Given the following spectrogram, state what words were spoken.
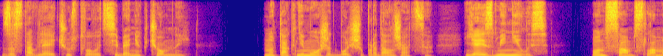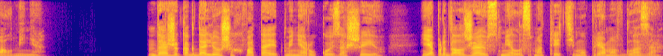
заставляя чувствовать себя никчемной. Но так не может больше продолжаться. Я изменилась. Он сам сломал меня. Даже когда Лёша хватает меня рукой за шею, я продолжаю смело смотреть ему прямо в глаза.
